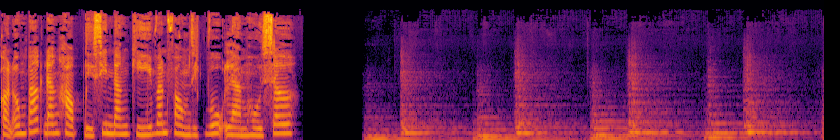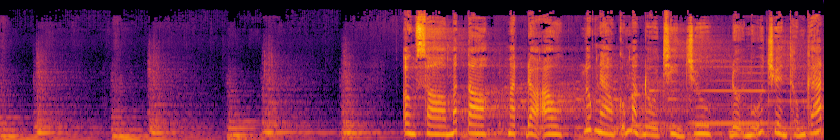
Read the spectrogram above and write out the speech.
còn ông Park đang học để xin đăng ký văn phòng dịch vụ làm hồ sơ. Ông So mắt to, mặt đỏ au, lúc nào cũng mặc đồ chỉn chu, đội mũ truyền thống cát.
